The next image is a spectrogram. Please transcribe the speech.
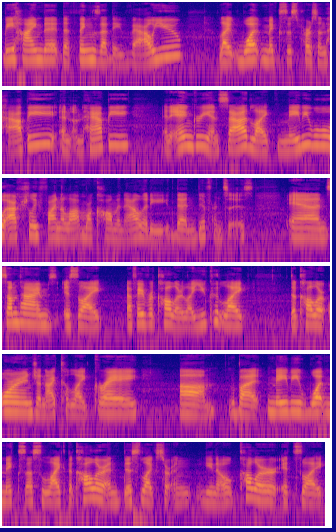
behind it, the things that they value, like what makes this person happy and unhappy and angry and sad, like maybe we will actually find a lot more commonality than differences. And sometimes it's like a favorite color. Like you could like the color orange and I could like gray. Um, but maybe what makes us like the color and dislike certain, you know, color, it's like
